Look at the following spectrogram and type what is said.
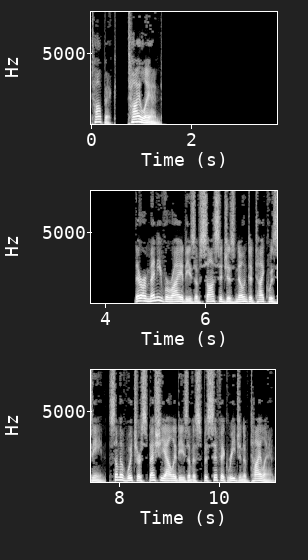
Thailand There are many varieties of sausages known to Thai cuisine, some of which are specialities of a specific region of Thailand.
